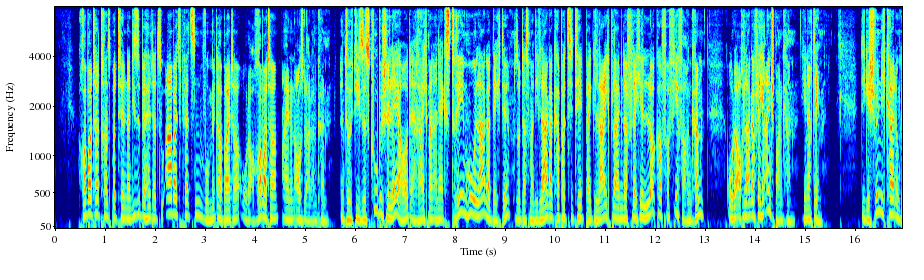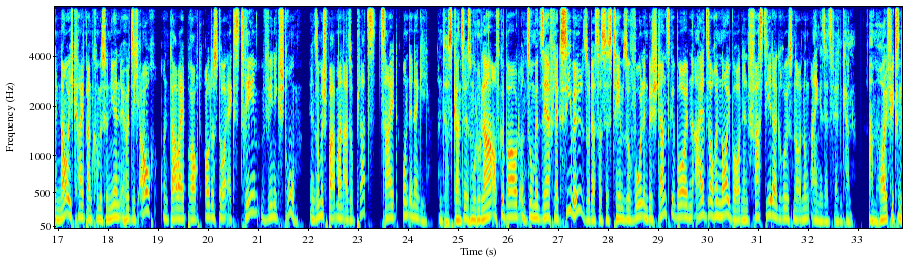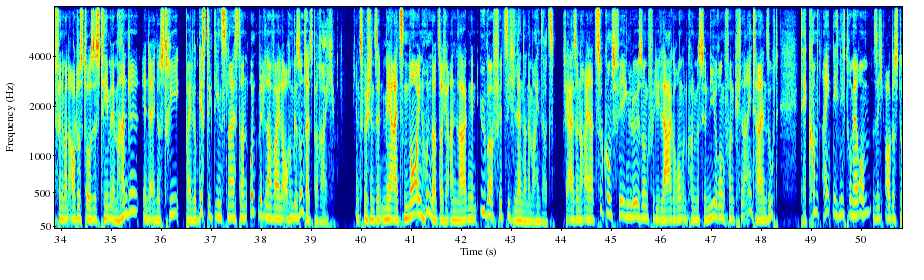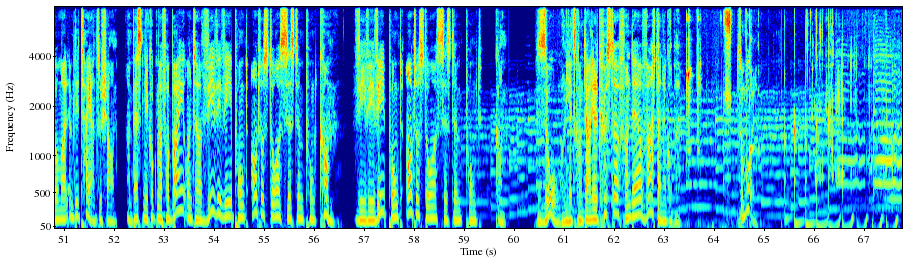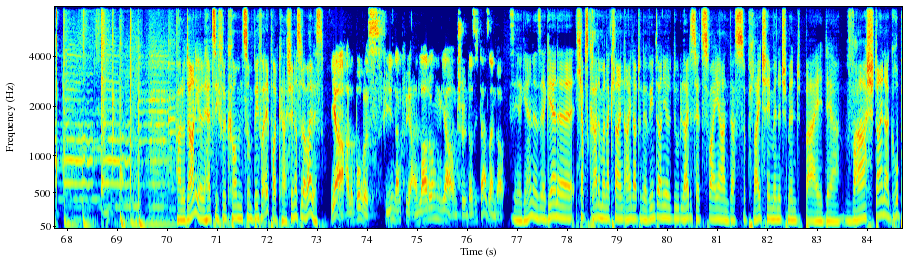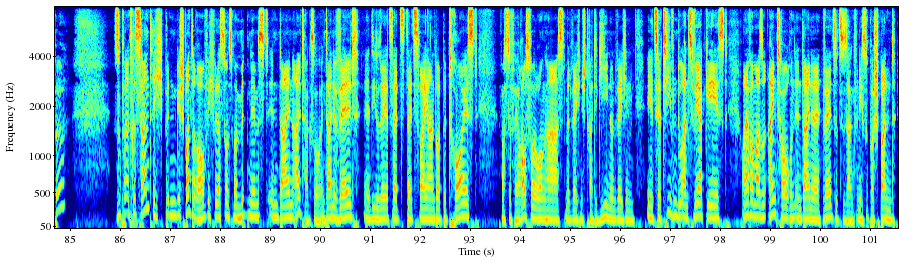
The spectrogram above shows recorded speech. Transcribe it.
Roboter transportieren dann diese Behälter zu Arbeitsplätzen, wo Mitarbeiter oder auch Roboter ein- und auslagern können. Durch dieses kubische Layout erreicht man eine extrem hohe Lagerdichte, sodass man die Lagerkapazität bei gleichbleibender Fläche locker vervierfachen kann oder auch Lagerfläche einsparen kann, je nachdem. Die Geschwindigkeit und Genauigkeit beim Kommissionieren erhöht sich auch und dabei braucht AutoStore extrem wenig Strom. In Summe spart man also Platz, Zeit und Energie. Und das Ganze ist modular aufgebaut und somit sehr flexibel, sodass das System sowohl in Bestandsgebäuden als auch in Neubauten in fast jeder Größenordnung eingesetzt werden kann. Am häufigsten findet man Autostore-Systeme im Handel, in der Industrie, bei Logistikdienstleistern und mittlerweile auch im Gesundheitsbereich. Inzwischen sind mehr als 900 solcher Anlagen in über 40 Ländern im Einsatz. Wer also nach einer zukunftsfähigen Lösung für die Lagerung und Kommissionierung von Kleinteilen sucht, der kommt eigentlich nicht drum herum, sich Autostore mal im Detail anzuschauen. Am besten ihr guckt mal vorbei unter www.autostoresystem.com. www.autostoresystem.com. So, und jetzt kommt Daniel Küster von der Warsteiner Gruppe. Zum Wohl. Hallo Daniel, herzlich willkommen zum BVL-Podcast. Schön, dass du dabei bist. Ja, hallo Boris. Vielen Dank für die Einladung. Ja, und schön, dass ich da sein darf. Sehr gerne, sehr gerne. Ich habe es gerade in meiner kleinen Einladung erwähnt, Daniel. Du leitest seit zwei Jahren das Supply Chain Management bei der Warsteiner Gruppe. Super interessant. Ich bin gespannt darauf. Ich will, dass du uns mal mitnimmst in deinen Alltag so, in deine Welt, äh, die du jetzt seit, seit zwei Jahren dort betreust was du für Herausforderungen hast, mit welchen Strategien und welchen Initiativen du ans Werk gehst und einfach mal so ein Eintauchen in deine Welt sozusagen. Finde ich super spannend.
